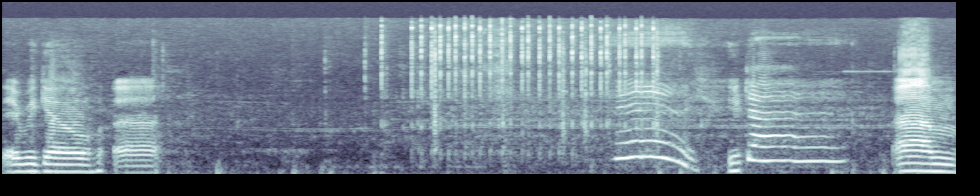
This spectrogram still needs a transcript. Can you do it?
There we go. Uh, yeah, you die. Um,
